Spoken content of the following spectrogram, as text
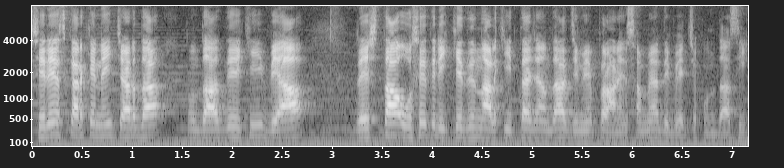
ਸਿਰੇ ਇਸ ਕਰਕੇ ਨਹੀਂ ਚੜਦਾ ਤੁਹਾਨੂੰ ਦੱਸ ਦੇ ਕਿ ਵਿਆਹ ਰਿਸ਼ਤਾ ਉਸੇ ਤਰੀਕੇ ਦੇ ਨਾਲ ਕੀਤਾ ਜਾਂਦਾ, ਜਿਵੇਂ ਪੁਰਾਣੇ ਸਮਿਆਂ ਦੇ ਵਿੱਚ ਹੁੰਦਾ ਸੀ।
